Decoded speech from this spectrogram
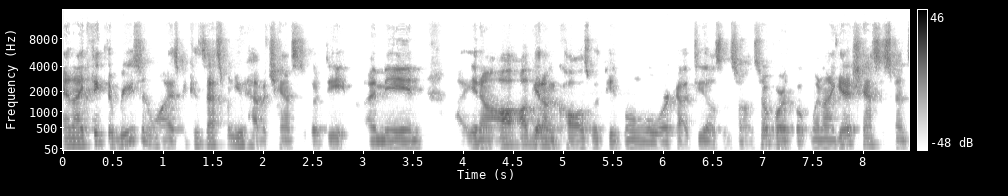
and I think the reason why is because that's when you have a chance to go deep. I mean, you know, I'll, I'll, get on calls with people and we'll work out deals and so on and so forth. But when I get a chance to spend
